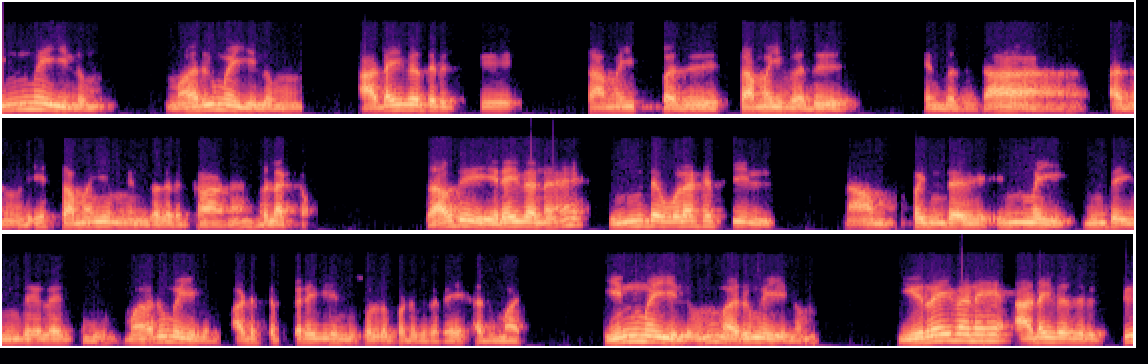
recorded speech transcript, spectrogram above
இன்மையிலும் மறுமையிலும் அடைவதற்கு சமைப்பது சமைவது என்பதுதான் அதனுடைய சமயம் என்பதற்கான விளக்கம். அதாவது இறைவனை இந்த உலகத்தில் நாம் இப்ப இந்த இன்மை இந்த இந்த இடத்திலும் மறுமையிலும் அடுத்த பிறவி என்று சொல்லப்படுகிறதே அது மாதிரி. இன்மையிலும் மறுமையிலும் இறைவனை அடைவதற்கு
